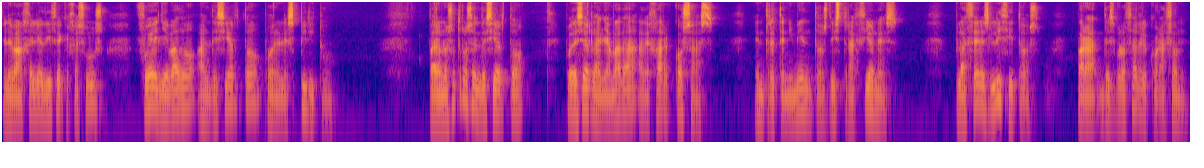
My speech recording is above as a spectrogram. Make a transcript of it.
El Evangelio dice que Jesús fue llevado al desierto por el Espíritu. Para nosotros el desierto puede ser la llamada a dejar cosas, entretenimientos, distracciones, placeres lícitos para desbrozar el corazón.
